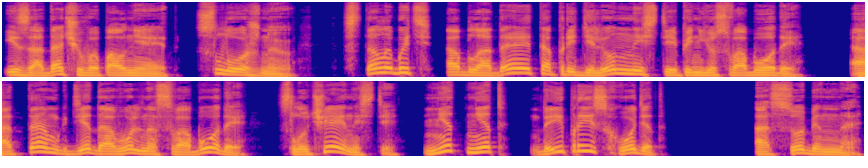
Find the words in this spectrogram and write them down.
и задачу выполняет сложную. Стало быть, обладает определенной степенью свободы. А там, где довольно свободы, случайности нет-нет, да и происходят. Особенно,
